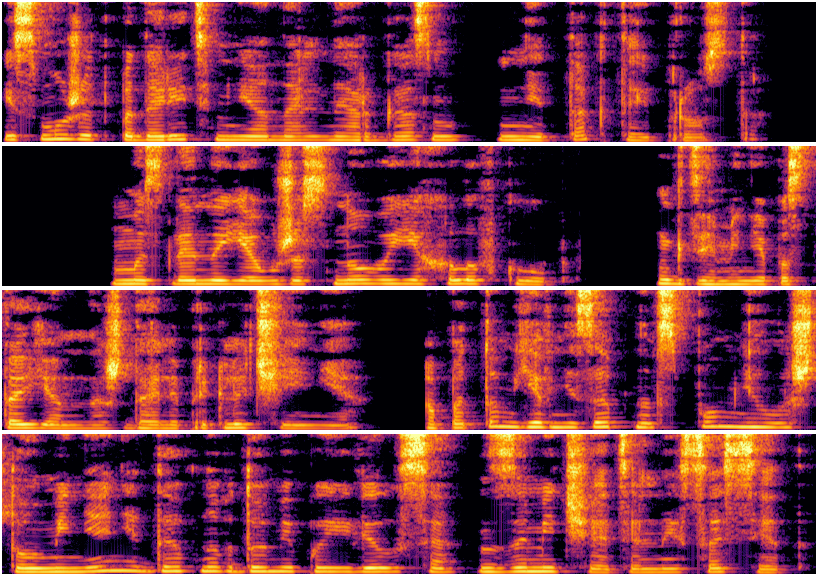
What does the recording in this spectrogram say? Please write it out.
и сможет подарить мне анальный оргазм, не так-то и просто. Мысленно я уже снова ехала в клуб, где меня постоянно ждали приключения. А потом я внезапно вспомнила, что у меня недавно в доме появился замечательный сосед.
